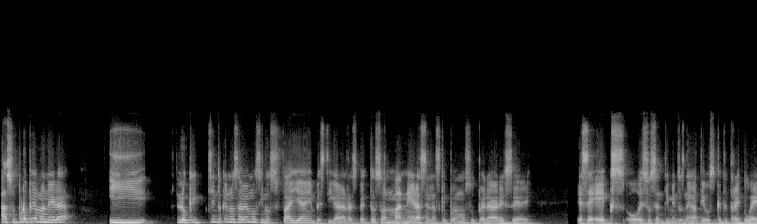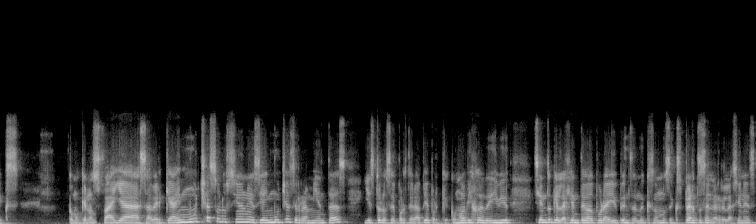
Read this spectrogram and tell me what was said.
a su propia manera y lo que siento que no sabemos y nos falla investigar al respecto son maneras en las que podemos superar ese, ese ex o esos sentimientos negativos que te trae tu ex. Como que nos falla saber que hay muchas soluciones y hay muchas herramientas, y esto lo sé por terapia, porque como dijo David, siento que la gente va por ahí pensando que somos expertos en las relaciones.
